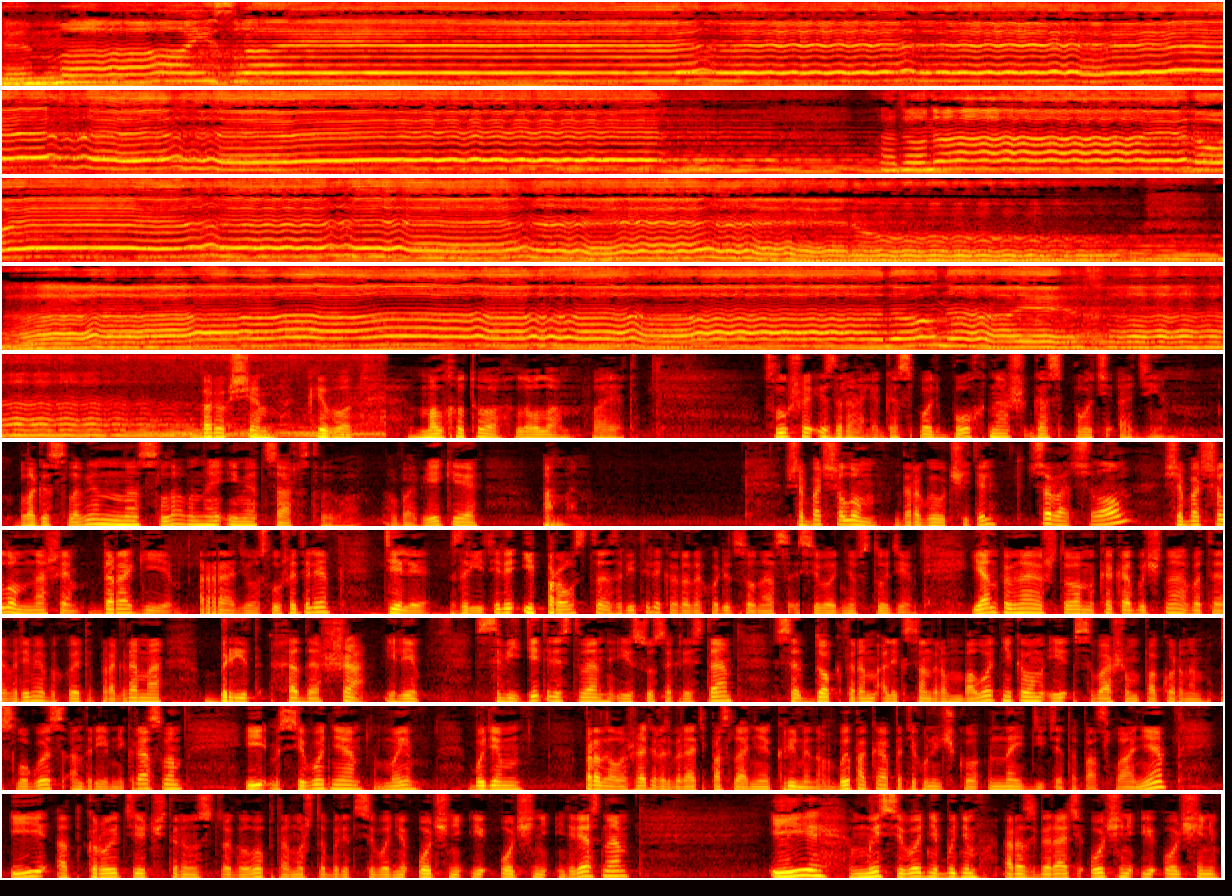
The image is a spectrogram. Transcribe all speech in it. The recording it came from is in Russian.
什么 Шем кивот? Молхото Лолам Ваэт. Слушай, Израиль, Господь Бог наш, Господь один. Благословенно славное имя Царства Его, вовеки. Амин. Шаббат шалом, дорогой учитель. Шаббат шалом. Шаббат шалом, наши дорогие радиослушатели, телезрители и просто зрители, которые находятся у нас сегодня в студии. Я напоминаю, что, как обычно, в это время выходит программа «Брит Хадаша» или «Свидетельство Иисуса Христа» с доктором Александром Болотниковым и с вашим покорным слугой, с Андреем Некрасовым. И сегодня мы будем продолжать разбирать послание к римлянам. Вы пока потихонечку найдите это послание и откройте 14 главу, потому что будет сегодня очень и очень интересно. И мы сегодня будем разбирать очень и очень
